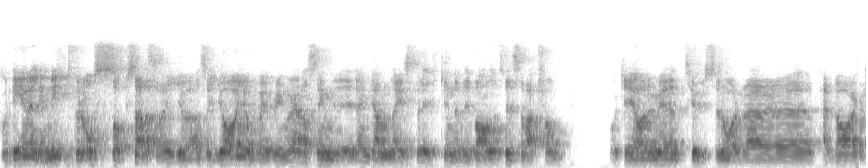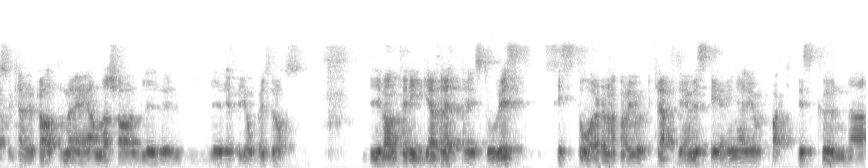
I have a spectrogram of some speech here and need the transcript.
Och det är väldigt nytt för oss också. Alltså jag, alltså jag jobbar i Bring Warehousing i den gamla historiken där vi vanligtvis har varit som okej, har du mer än tusen ordrar eh, per dag så kan vi prata med dig, annars blir, blir det för jobbigt för oss. Vi var inte riggade för detta historiskt. Sista åren har vi gjort kraftiga investeringar i att faktiskt kunna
